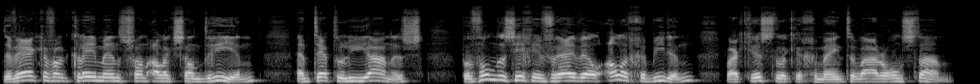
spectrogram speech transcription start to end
de werken van Clemens van Alexandriën en Tertullianus bevonden zich in vrijwel alle gebieden waar christelijke gemeenten waren ontstaan.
